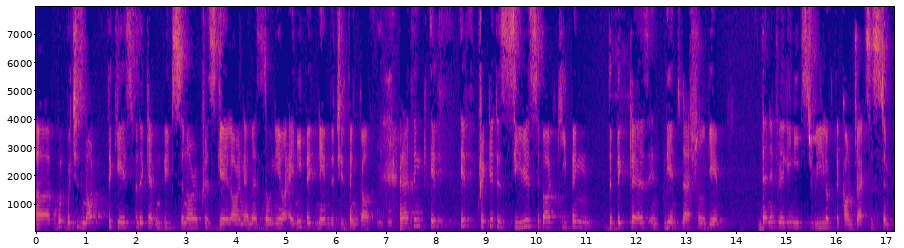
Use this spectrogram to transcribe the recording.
Uh, which is not the case for the Kevin Pietersen or a Chris Gayle or an MS Dhoni or any big name that you think of. Mm-hmm. And I think if if cricket is serious about keeping the big players in the international game, then it really needs to relook the contract system,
